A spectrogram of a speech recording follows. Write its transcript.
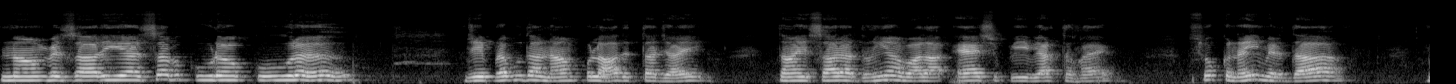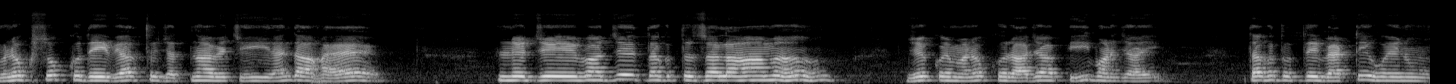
ਨਾਮ ਵਿਸਾਰੀਐ ਸਭ ਕੂੜੋ ਕੂਰ, ਜੇ ਪ੍ਰਭੂ ਦਾ ਨਾਮ ਭੁਲਾ ਦਿੱਤਾ ਜਾਏ ਤਾਂ ਇਹ ਸਾਰਾ ਦੁਨੀਆ ਵਾਲਾ ਐਸ਼ ਵੀ ਵਿਅਰਥ ਹੈ। ਸੁੱਖ ਨਹੀਂ ਮਿਲਦਾ। ਮਨੁੱਖ ਸੁੱਖ ਦੇ ਵਿਅਰਥ ਯਤਨਾਂ ਵਿੱਚ ਹੀ ਰਹਿੰਦਾ ਹੈ। ਨਿਜੇ ਵਾਜੇ ਤਖਤ ਸਲਾਮ। ਜੇ ਕੋਈ ਮਨੁੱਖ ਰਾਜਾ ਵੀ ਬਣ ਜਾਏ, ਤਖਤ ਉੱਤੇ ਬੈਠੇ ਹੋਏ ਨੂੰ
